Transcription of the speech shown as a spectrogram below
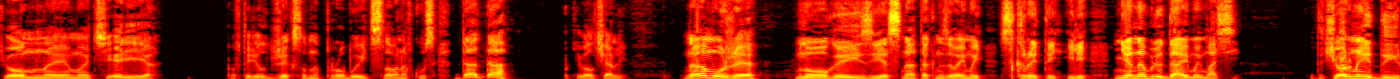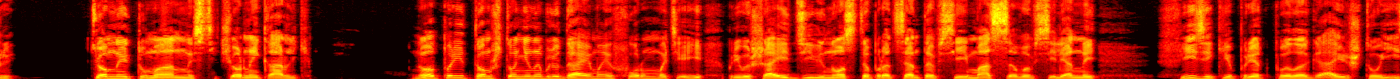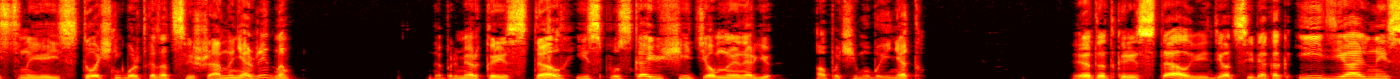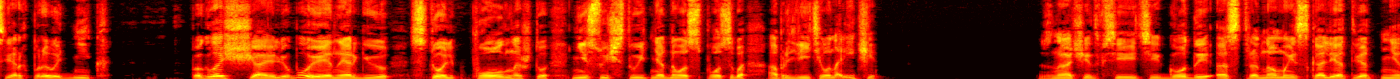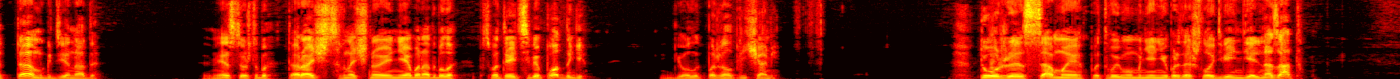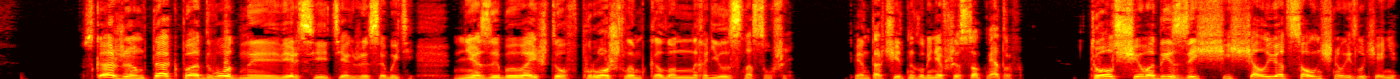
Темная материя, — повторил Джек, словно пробуя эти слова на вкус. «Да, — Да-да, — покивал Чарли. — Нам уже многое известно о так называемой скрытой или ненаблюдаемой массе. Это черные дыры, темные туманности, черные карлики. Но при том, что ненаблюдаемая форма материи превышает 90% всей массы во Вселенной, физики предполагают, что истинный ее источник может оказаться совершенно неожиданным. Например, кристалл, испускающий темную энергию. А почему бы и нет? Этот кристалл ведет себя как идеальный сверхпроводник — поглощая любую энергию столь полно, что не существует ни одного способа определить его наличие. Значит, все эти годы астрономы искали ответ не там, где надо. Вместо того, чтобы таращиться в ночное небо, надо было посмотреть себе под ноги. Геолог пожал плечами. То же самое, по твоему мнению, произошло две недели назад. Скажем так, подводная версия тех же событий. Не забывай, что в прошлом колонна находилась на суше. Теперь торчит на глубине в 600 метров. Толща воды защищала ее от солнечного излучения.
